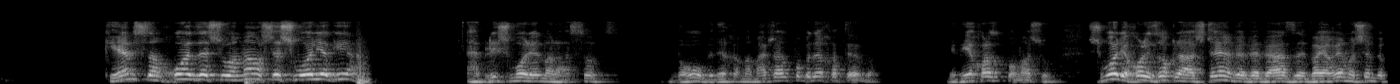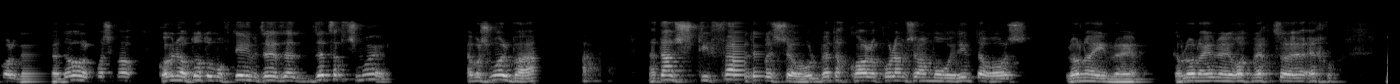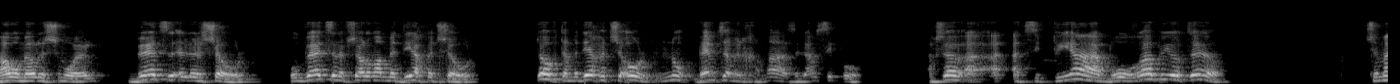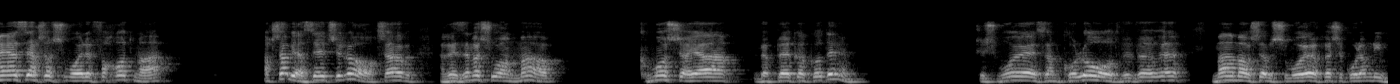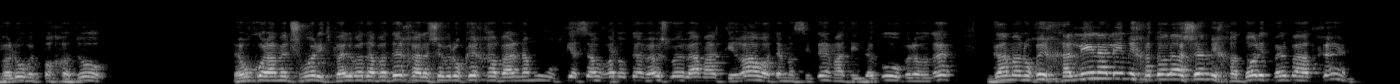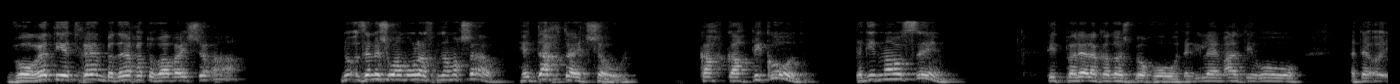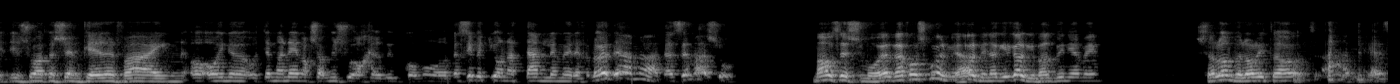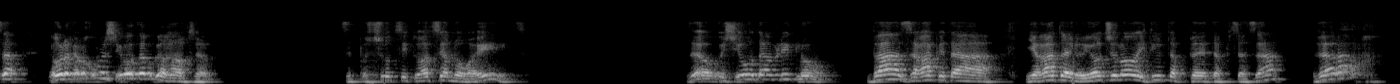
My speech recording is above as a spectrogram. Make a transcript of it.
כי הם סמכו על זה שהוא אמר ששמואל יגיע. בלי שמואל אין מה לעשות. ברור, בדרך, מה אפשר לעשות פה בדרך הטבע? ומי יכול לעשות פה משהו? שמואל יכול לזעוק להשם, ואז וירם השם בקול גדול, כמו שכבר כל מיני אותות ומופתים, זה, זה, זה צריך שמואל. אבל שמואל בא, נתן שטיפה יותר לשאול, בטח כל, כולם שם מורידים את הראש, לא נעים להם, גם לא נעים להם לראות איך, איך, מה הוא אומר לשמואל, בעצם, לשאול, הוא בעצם, אפשר לומר, מדיח את שאול. טוב, אתה מדיח את שאול, נו, באמצע המלחמה, זה גם סיפור. עכשיו, הציפייה הברורה ביותר, שמה יעשה עכשיו שמואל? לפחות מה? עכשיו יעשה את שלו. עכשיו, הרי זה מה שהוא אמר, כמו שהיה בפרק הקודם, ששמואל שם קולות, ומה אמר שם שמואל אחרי שכולם נבהלו ופחדו? ויראו כל העם אל שמואל, התפעל בעד עבדיך, אל השם אלוקיך, ואל נמות, כי עשהו חטאותיהם. ויאמר שמואל, למה אל תיראו, אתם עשיתם, אל תדאגו, ולא יודע. גם אנוכי, חלילה לי מחטאו להשם, מחדו להתפעל בעדכם, והוריתי אתכם בדרך הטובה והישרה. נו, זה מה שהוא אמור לעשות גם עכשיו. הדחת את שאול, קח, קח פיקוד, תגיד מה עושים. תתפלל לקדוש ברוך הוא, תגיד להם אל תראו ישועת השם כהרף עין, או, או הנה תמנה עכשיו מישהו אחר במקומו, תשים את יונתן למלך, לא יודע מה, תעשה משהו. מה עושה שמואל? ויקום שמואל מעל מן הגלגל גבעת בנימין. שלום ולא להתראות. באמצע, תראו לכם איך הוא משאיר אותנו ככה עכשיו. זה פשוט סיטואציה נוראית. זהו, השאירו אותם בלי כלום. בא, זרק את ה... ירה את היריות שלו, הטיל את הפצצה, והלך.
